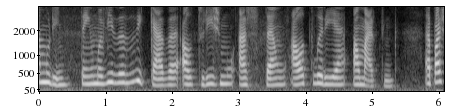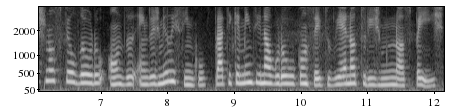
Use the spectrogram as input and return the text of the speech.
Amorim tem uma vida dedicada ao turismo, à gestão, à hotelaria, ao marketing. Apaixonou-se pelo Douro, onde, em 2005, praticamente inaugurou o conceito de enoturismo no nosso país,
